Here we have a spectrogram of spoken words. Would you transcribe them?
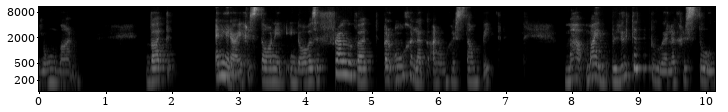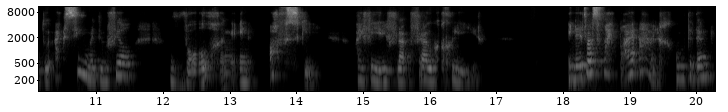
jong man wat in die ry gestaan het en daar was 'n vrou wat per ongeluk aan hom gestamp het. Maar my bloed het behoorlik gestol toe ek sien met hoeveel walging en afskuw hy vir hierdie vrou gluur. En dit was vir my baie erg om te dink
